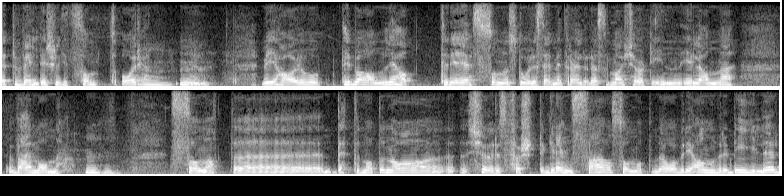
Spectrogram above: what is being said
et veldig slitsomt år. Mm. Mm. Vi har jo til vanlig hatt tre sånne store semitrailere som har kjørt inn i landet hver måned. Mm -hmm. Sånn at uh, dette måtte nå kjøres først til grensa, og så måtte det over i andre biler.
